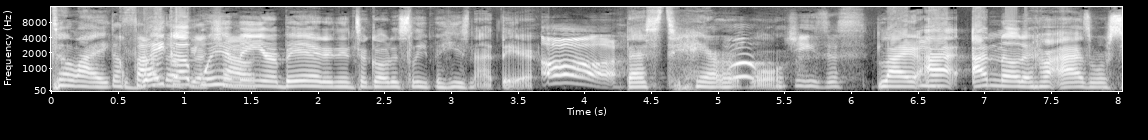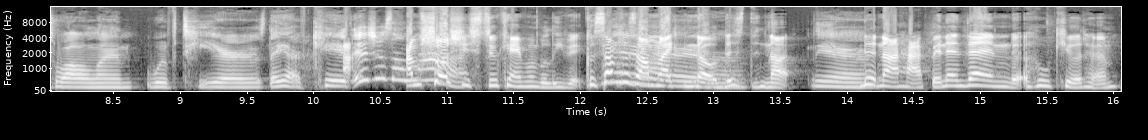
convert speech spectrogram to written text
to like wake up with him in your bed and then to go to sleep and he's not there. Oh, That's terrible. Jesus. Like I, I know that her eyes were swollen with tears. They have kids. It's just a I'm sure she still can't even believe it. Because sometimes I'm like, no, this did not, Yeah. did not happen. And then who killed him?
